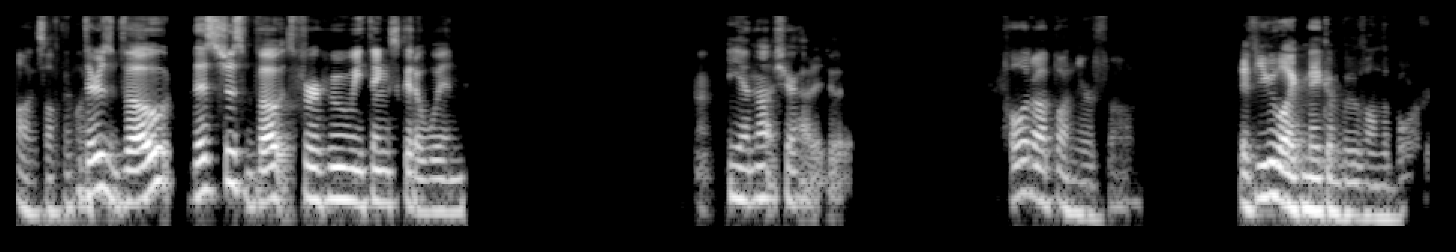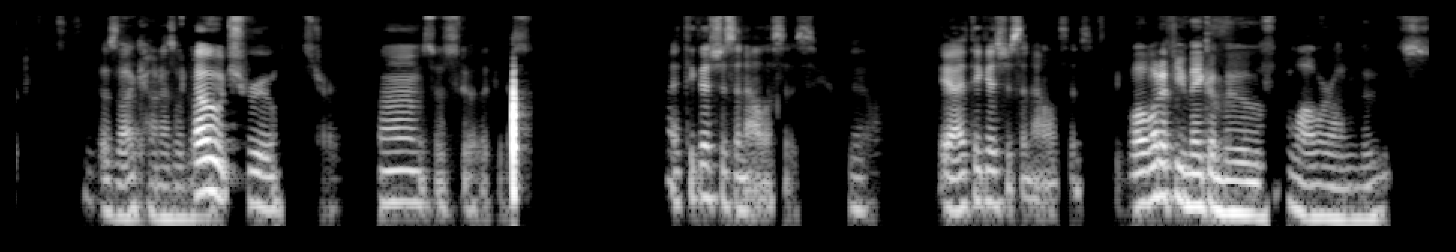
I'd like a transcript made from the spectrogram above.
on something like There's vote. This just votes for who we think's gonna win. Yeah, I'm not sure how to do it. Pull it up on your phone. If you like make a move on the board, does that count as a move? Oh, true. Let's try. it. Um, so let's go like this. I think that's just analysis. Yeah. Yeah, I think it's just analysis. Well, what if you make a move while we're on moves?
